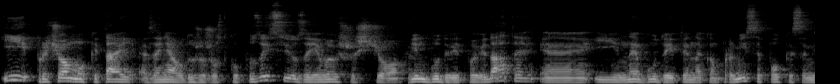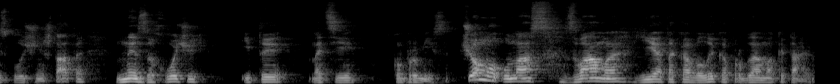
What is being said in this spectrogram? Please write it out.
І причому Китай зайняв дуже жорстку позицію, заявивши, що він буде відповідати е, і не буде йти на компроміси, поки самі Сполучені Штати не захочуть йти на ці компроміси. В чому у нас з вами є така велика проблема Китаю?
